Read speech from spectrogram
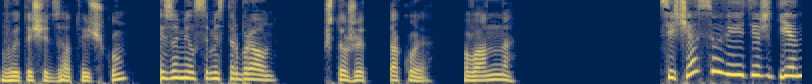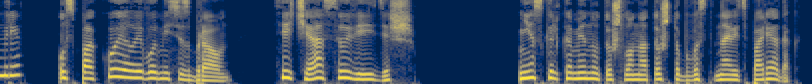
«Вытащить затычку?» — изумился мистер Браун. «Что же это такое? Ванна?» «Сейчас увидишь, Генри», — успокоила его миссис Браун. Сейчас увидишь». Несколько минут ушло на то, чтобы восстановить порядок,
